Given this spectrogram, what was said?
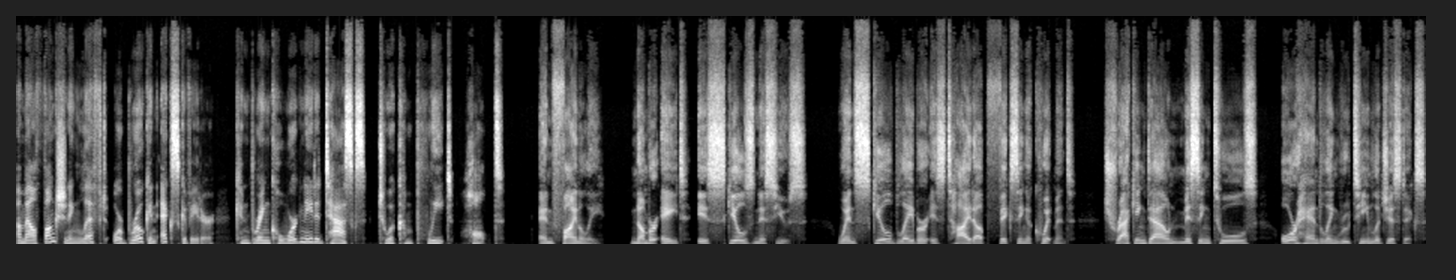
A malfunctioning lift or broken excavator can bring coordinated tasks to a complete halt. And finally, number eight is skills misuse. When skilled labor is tied up fixing equipment, tracking down missing tools, or handling routine logistics,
